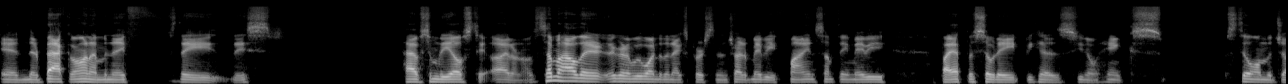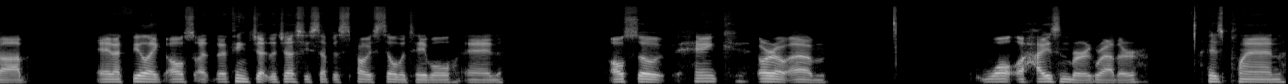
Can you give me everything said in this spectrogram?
and they're back on him, and they they they have somebody else to. I don't know. Somehow they're they're gonna move on to the next person and try to maybe find something. Maybe by episode eight, because you know Hank's still on the job, and I feel like also I- I think Je- the Jesse stuff is probably still on the table, and also Hank or um Walt uh, Heisenberg rather, his plan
